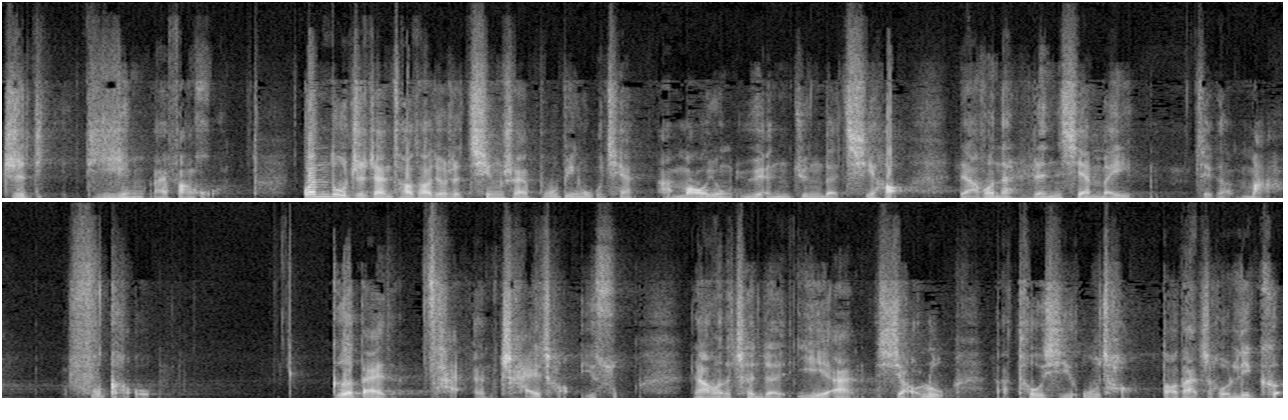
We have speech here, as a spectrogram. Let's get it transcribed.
直抵敌营来放火。官渡之战，曹操就是亲率步兵五千啊，冒用援军的旗号，然后呢，人衔枚，这个马腹口，各带着柴柴草一束，然后呢，趁着夜暗小路啊，偷袭乌巢。到达之后，立刻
